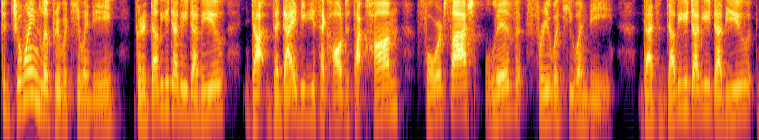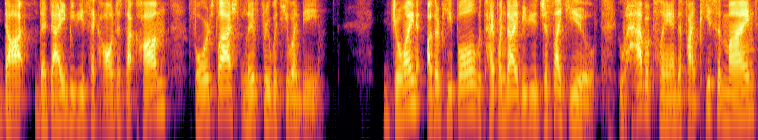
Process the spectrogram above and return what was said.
To join Live Free with T1D, go to www.thediabetespsychologist.com forward slash live free with T1D. That's www.thediabetespsychologist.com forward slash live free with T1D. Join other people with type 1 diabetes just like you who have a plan to find peace of mind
